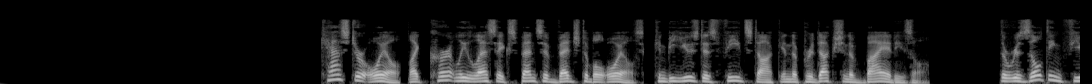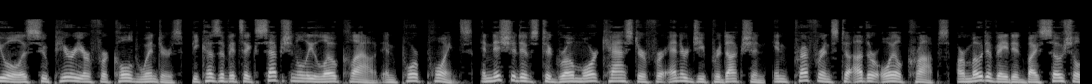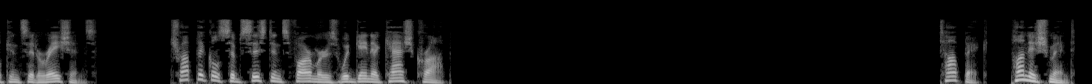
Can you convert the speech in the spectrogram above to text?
Castor oil, like currently less expensive vegetable oils, can be used as feedstock in the production of biodiesel. The resulting fuel is superior for cold winters, because of its exceptionally low cloud and pour points. Initiatives to grow more castor for energy production, in preference to other oil crops, are motivated by social considerations. Tropical subsistence farmers would gain a cash crop. Punishment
